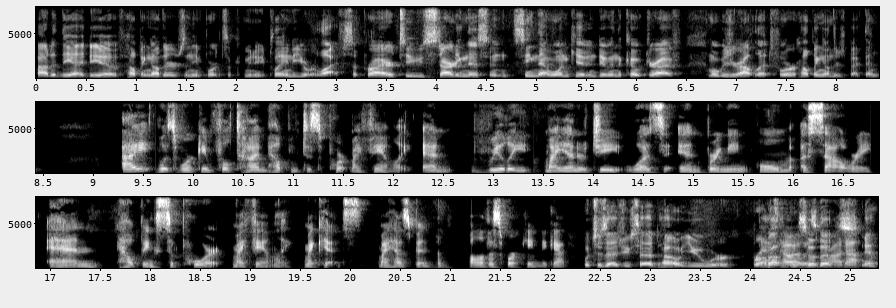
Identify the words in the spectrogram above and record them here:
how did the idea of helping others and the importance of community play into your life? So prior to starting this and seeing that one kid and doing the coat drive, what was your outlet for helping others back then? I was working full time helping to support my family. And really, my energy was in bringing home a salary and helping support my family, my kids, my husband, all of us working together. Which is, as you said, how you were brought That's up. how I And was so brought up. Yeah.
